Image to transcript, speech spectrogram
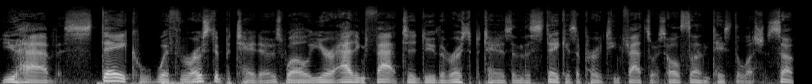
You have steak with roasted potatoes. Well, you're adding fat to do the roasted potatoes, and the steak is a protein fat source. All of a sudden, it tastes delicious. So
